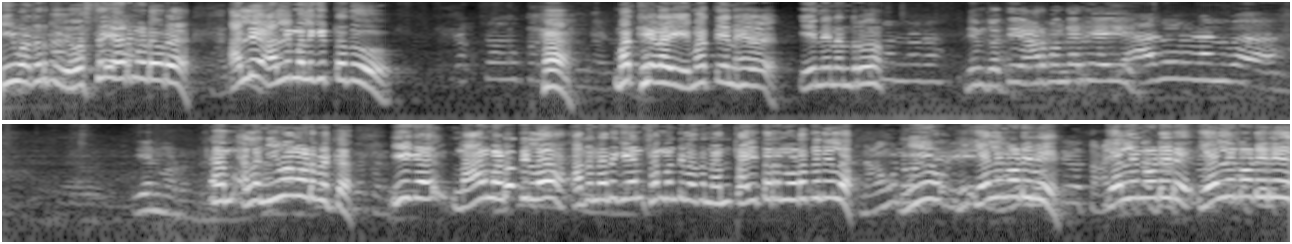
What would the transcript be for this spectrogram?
ನೀವು ಅದ್ರದ್ದು ವ್ಯವಸ್ಥೆ ಯಾರು ಮಾಡವ್ರೆ? ಅಲ್ಲಿ ಅಲ್ಲಿ ಮಲಗಿತ್ತದು. ಹಾಂ ಮತ್ತೆ ಹೇಳಿ ಮತ್ತೇನು ಹೇಳಿ ಏನೇನಂದ್ರು? ನಿಮ್ಮ ಜೊತೆ ಯಾರು ಬಂದಾರ್ರಿ ಮಾಡೋಣ ಅಲ್ಲ ನೀವೇ ಮಾಡ್ಬೇಕು. ಈಗ ನಾನು ಮಾಡೋದಿಲ್ಲ ಅದು ನನಗೆ ಏನು ಸಂಬಂಧ ಇಲ್ಲ ಅದು ನನ್ನ ತಾಯಿ ಥರ ನೋಡೋದೇನಿಲ್ಲ. ನೀವು ಎಲ್ಲಿ ನೋಡಿರಿ? ಎಲ್ಲಿ ನೋಡಿರಿ? ಎಲ್ಲಿ ನೋಡಿರಿ?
